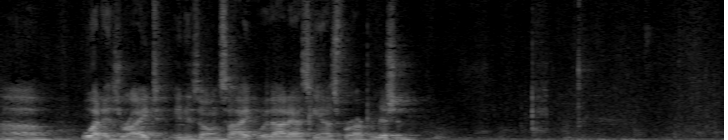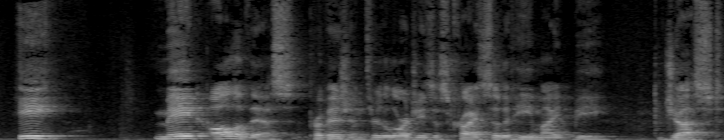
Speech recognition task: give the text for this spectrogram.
uh, what is right in his own sight without asking us for our permission. He made all of this provision through the Lord Jesus Christ so that he might be just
